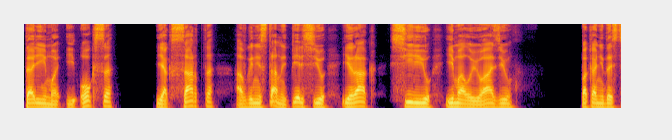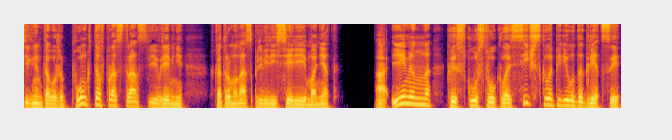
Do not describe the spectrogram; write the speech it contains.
Тарима и Окса, Яксарта, Афганистан и Персию, Ирак, Сирию и Малую Азию, пока не достигнем того же пункта в пространстве и времени, к которому нас привели серии монет, а именно к искусству классического периода Греции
